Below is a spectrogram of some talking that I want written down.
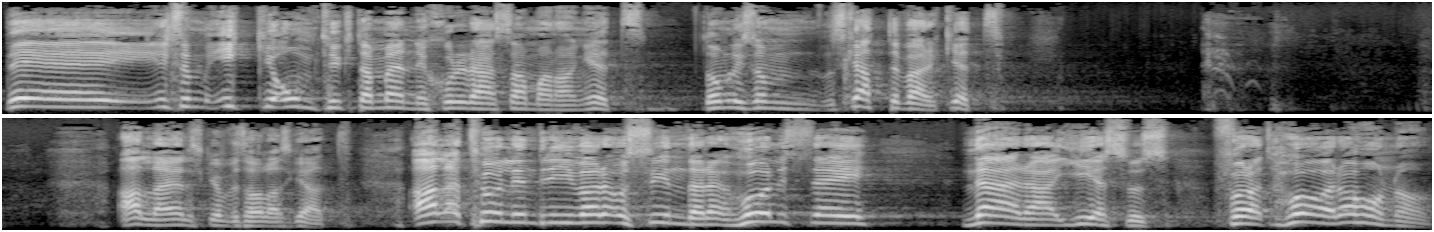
Det är liksom icke omtyckta människor i det här sammanhanget. De liksom, Skatteverket. Alla älskar att betala skatt. Alla tullindrivare och syndare höll sig nära Jesus för att höra honom.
